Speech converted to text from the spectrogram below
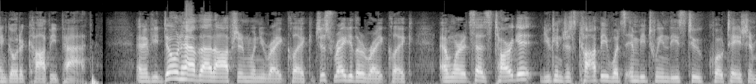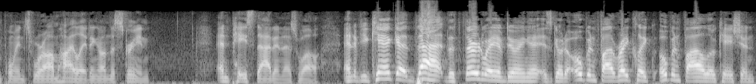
and go to copy path. And if you don't have that option when you right click, just regular right click, and where it says target, you can just copy what's in between these two quotation points where I'm highlighting on the screen and paste that in as well. And if you can't get that, the third way of doing it is go to open file, right click, open file location.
